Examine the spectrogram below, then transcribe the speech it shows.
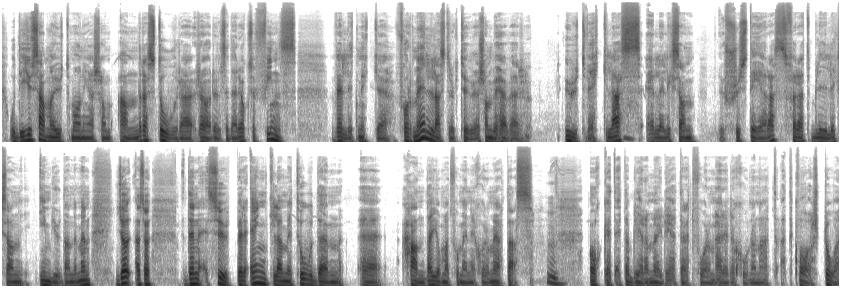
Och det är ju samma utmaningar som andra stora rörelser där det också finns väldigt mycket formella strukturer som behöver utvecklas mm. eller liksom justeras för att bli liksom inbjudande. Men jag, alltså, den superenkla metoden eh, handlar ju om att få människor att mötas. Mm. Och att etablera möjligheter att få de här relationerna att, att kvarstå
